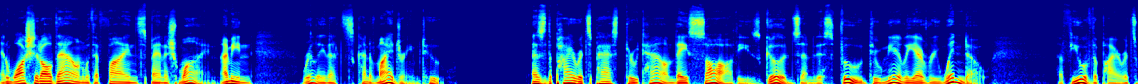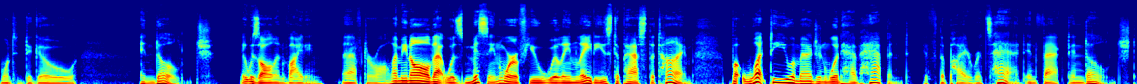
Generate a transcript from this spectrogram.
and wash it all down with a fine Spanish wine. I mean, really, that's kind of my dream, too. As the pirates passed through town, they saw these goods and this food through nearly every window. A few of the pirates wanted to go indulge. It was all inviting, after all. I mean, all that was missing were a few willing ladies to pass the time. But what do you imagine would have happened if the pirates had, in fact, indulged?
